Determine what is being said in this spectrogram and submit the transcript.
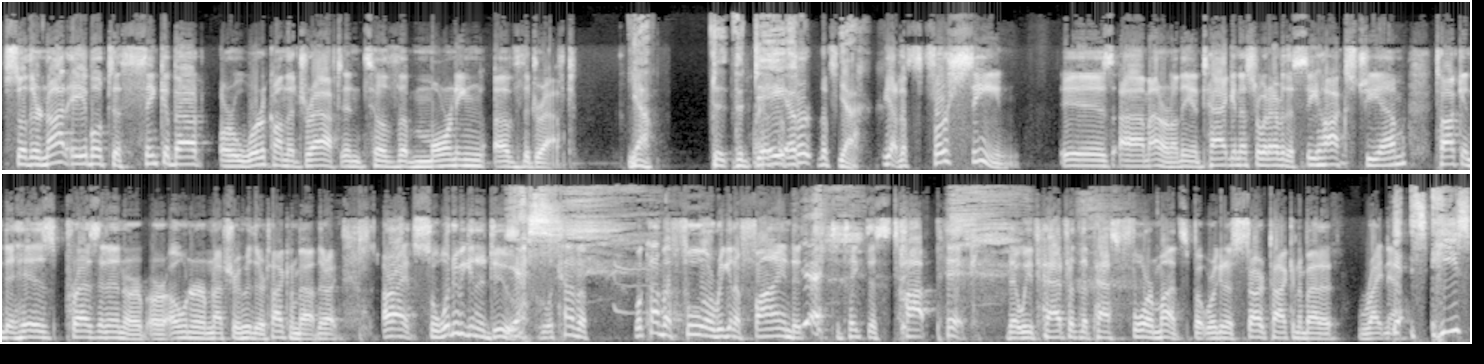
so they're not able to think about or work on the draft until the morning of the draft. Yeah. The the day The of fir- the- yeah. Yeah, the first scene is um, I don't know the antagonist or whatever the Seahawks GM talking to his president or, or owner. I'm not sure who they're talking about. They're like, "All right, so what are we going to do? Yes. What kind of a what kind of a fool are we going to find to, to take this top pick that we've had for the past four months? But we're going to start talking about it right now. Yes, he's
